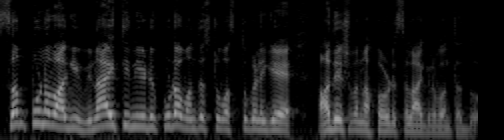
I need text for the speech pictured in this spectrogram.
ಸಂಪೂರ್ಣವಾಗಿ ವಿನಾಯಿತಿ ನೀಡಿ ಕೂಡ ಒಂದಷ್ಟು ವಸ್ತುಗಳಿಗೆ ಆದೇಶವನ್ನು ಹೊರಡಿಸಲಾಗಿರುವಂಥದ್ದು.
